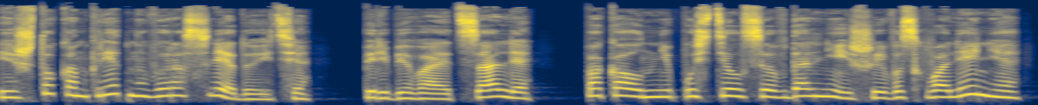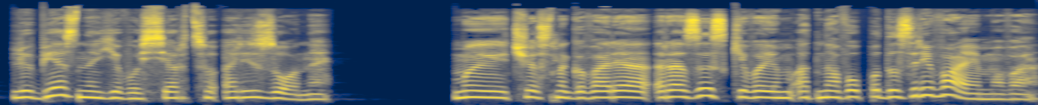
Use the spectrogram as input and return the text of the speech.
«И что конкретно вы расследуете?» — перебивает Салли, пока он не пустился в дальнейшие восхваления любезной его сердцу Аризоны. «Мы, честно говоря, разыскиваем одного подозреваемого».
